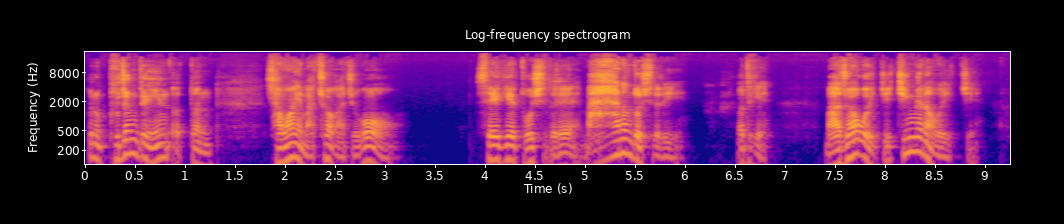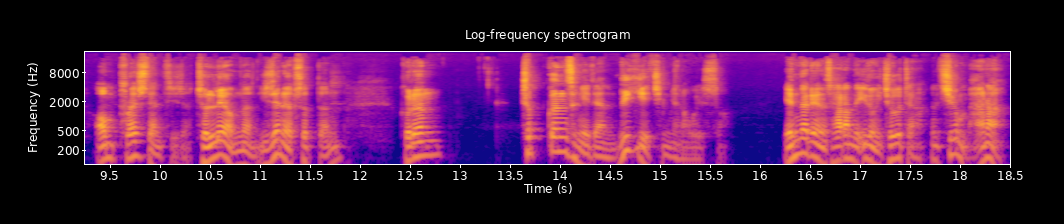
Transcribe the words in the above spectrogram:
그런 부정적인 어떤 상황에 맞춰가지고 세계 도시들의 많은 도시들이 어떻게 마주하고 있지, 직면하고 있지. unprecedented죠. 전례 없는, 이전에 없었던 그런 접근성에 대한 위기에 직면하고 있어. 옛날에는 사람들 이동이 적었잖아. 근데 지금 많아.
